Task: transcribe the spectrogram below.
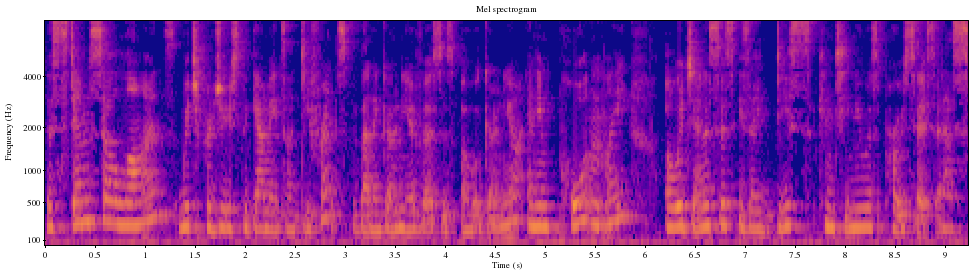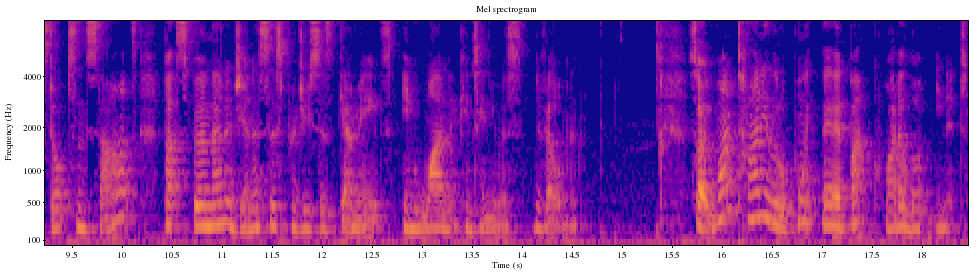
The stem cell lines which produce the gametes are different, spermatogonia versus oogonia, and importantly, oogenesis is a discontinuous process. It has stops and starts, but spermatogenesis produces gametes in one continuous development. So one tiny little point there, but quite a lot in it.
